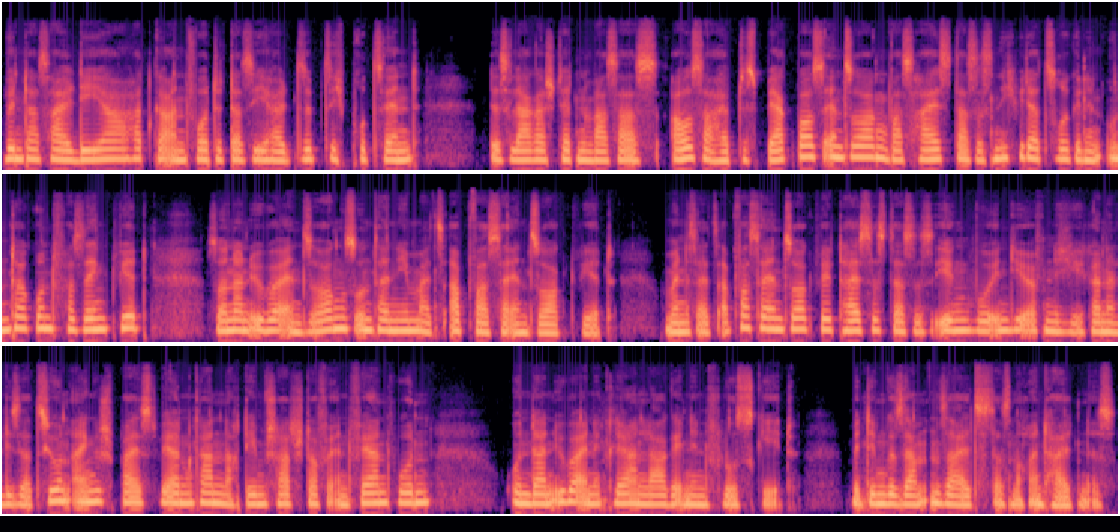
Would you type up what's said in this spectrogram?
Wintershall-Dea hat geantwortet, dass sie halt 70 Prozent des Lagerstättenwassers außerhalb des Bergbaus entsorgen, was heißt, dass es nicht wieder zurück in den Untergrund versenkt wird, sondern über Entsorgungsunternehmen als Abwasser entsorgt wird. Und wenn es als Abwasser entsorgt wird, heißt es, dass es irgendwo in die öffentliche Kanalisation eingespeist werden kann, nachdem Schadstoffe entfernt wurden, und dann über eine Kläranlage in den Fluss geht, mit dem gesamten Salz, das noch enthalten ist.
